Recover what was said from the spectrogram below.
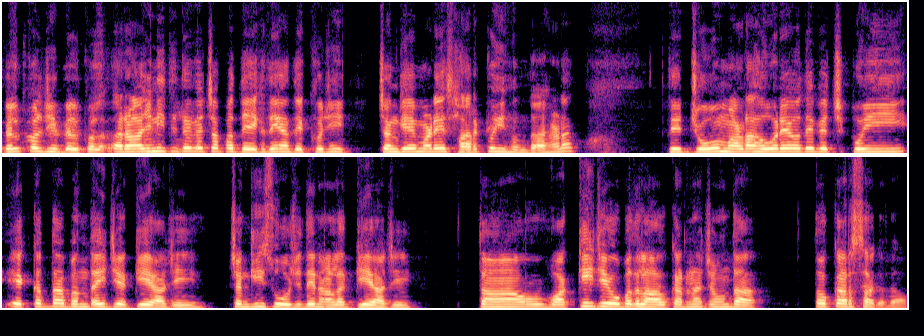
ਬਿਲਕੁਲ ਜੀ ਬਿਲਕੁਲ। ਰਾਜਨੀਤੀ ਦੇ ਵਿੱਚ ਆਪਾਂ ਦੇਖਦੇ ਹਾਂ ਦੇਖੋ ਜੀ ਚੰਗੇ ਮਾੜੇ ਹਰ ਕੋਈ ਹੁੰਦਾ ਹੈ ਨਾ ਤੇ ਜੋ ਮਾੜਾ ਹੋ ਰਿਹਾ ਉਹਦੇ ਵਿੱਚ ਕੋਈ ਇੱਕ ਅੱਧਾ ਬੰਦਾ ਹੀ ਜੇ ਅੱਗੇ ਆ ਜੇ, ਚੰਗੀ ਸੋਚ ਦੇ ਨਾਲ ਅੱਗੇ ਆ ਜੇ, ਤਾਂ ਉਹ ਵਾਕਈ ਜੇ ਉਹ ਬਦਲਾਵ ਕਰਨਾ ਚਾਹੁੰਦਾ, ਤਾਂ ਉਹ ਕਰ ਸਕਦਾ।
